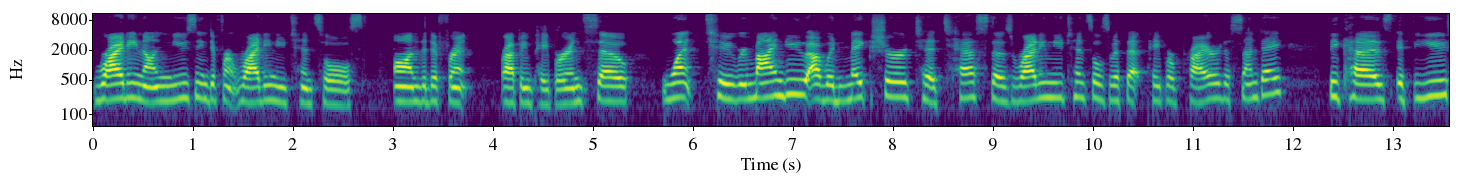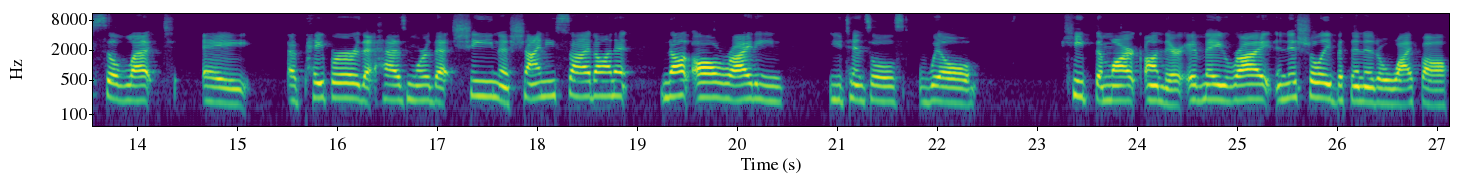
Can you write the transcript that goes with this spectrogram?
writing on using different writing utensils on the different wrapping paper. And so want to remind you I would make sure to test those writing utensils with that paper prior to Sunday because if you select a a paper that has more of that sheen, a shiny side on it, not all writing utensils will keep the mark on there. It may write initially, but then it'll wipe off.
